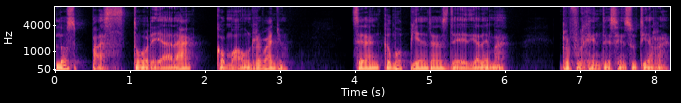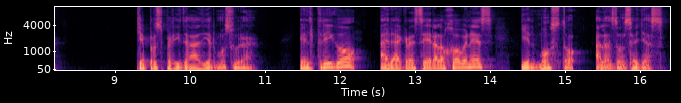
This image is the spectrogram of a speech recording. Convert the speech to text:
Los pastoreará como a un rebaño. Serán como piedras de diadema, refulgentes en su tierra. ¡Qué prosperidad y hermosura! El trigo hará crecer a los jóvenes y el mosto a las doncellas.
